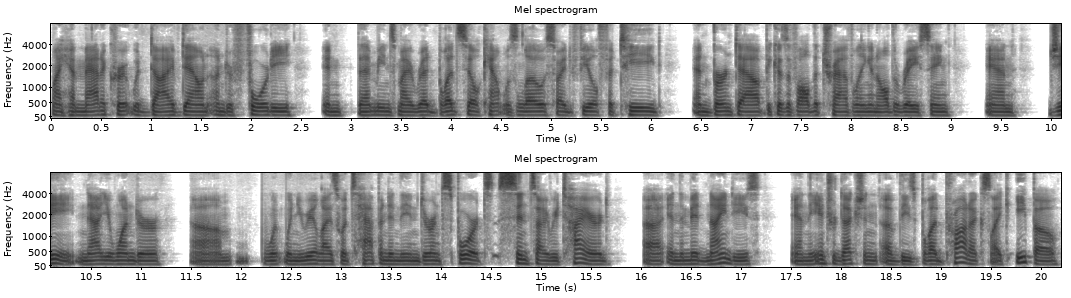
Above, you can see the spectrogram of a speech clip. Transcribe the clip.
My hematocrit would dive down under 40, and that means my red blood cell count was low, so I'd feel fatigued and burnt out because of all the traveling and all the racing. And gee, now you wonder um, when, when you realize what's happened in the endurance sports since I retired uh, in the mid 90s and the introduction of these blood products like EPO,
